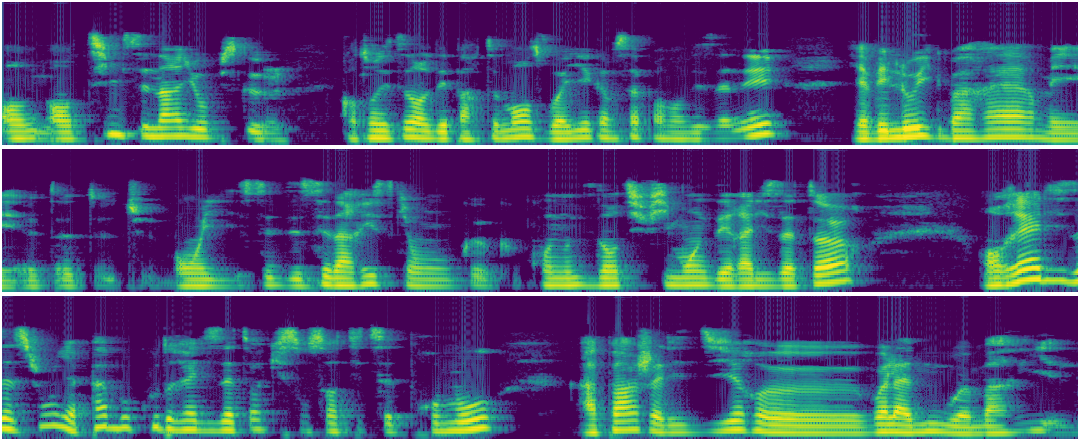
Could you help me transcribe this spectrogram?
en, en team scénario, puisque Mm. quand on était dans le département, on se voyait comme ça pendant des années. Il y avait Loïc Barrère, mais euh, bon, c'est des scénaristes qu'on identifie moins que des réalisateurs. En réalisation, il n'y a pas beaucoup de réalisateurs qui sont sortis de cette promo, à part, j'allais dire, euh, voilà, nous, euh, Marie,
